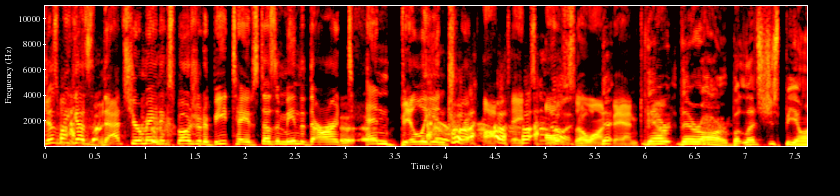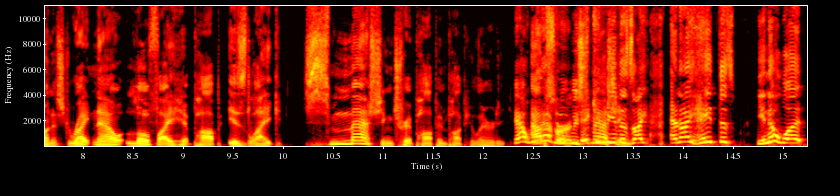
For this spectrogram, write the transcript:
just because that's your main exposure to beat tapes doesn't mean that there aren't 10 billion trip hop tapes also on Th- Bandcamp. There, there are, but let's just be honest. Right now, lo-fi hip hop is like smashing trip hop in popularity. Yeah, whatever. Absolutely it can be the smashing. zeit. And I hate this. You know what?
